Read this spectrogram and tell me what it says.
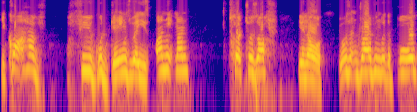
you can't have a few good games where he's on it, man. Touch was off, you know, he wasn't driving with the ball.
